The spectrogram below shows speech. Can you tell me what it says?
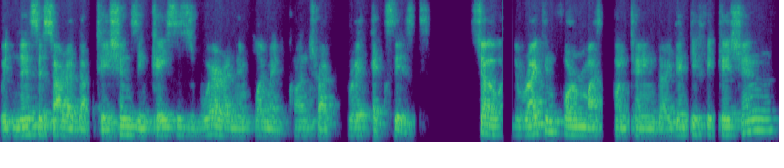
with necessary adaptations in cases where an employment contract pre-exists. So the writing form must contain the identification,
